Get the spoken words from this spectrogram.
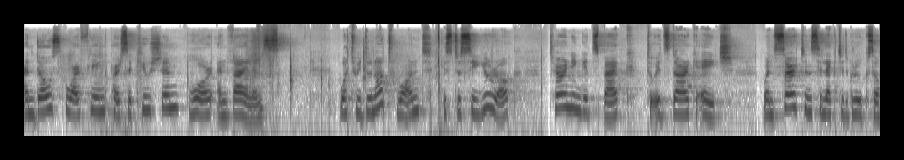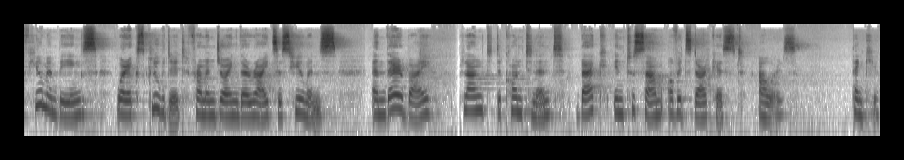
and those who are fleeing persecution, war, and violence. What we do not want is to see Europe turning its back to its dark age when certain selected groups of human beings were excluded from enjoying their rights as humans and thereby plunged the continent back into some of its darkest hours. Thank you.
